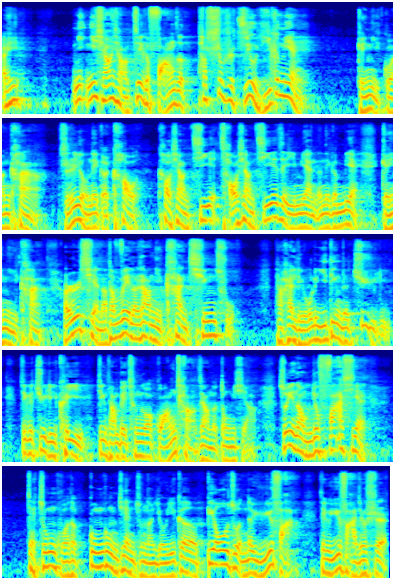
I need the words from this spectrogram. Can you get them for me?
哎，你你想想，这个房子它是不是只有一个面给你观看啊？只有那个靠靠向街、朝向街这一面的那个面给你看，而且呢，它为了让你看清楚，它还留了一定的距离，这个距离可以经常被称作广场这样的东西啊。所以呢，我们就发现，在中国的公共建筑呢，有一个标准的语法，这个语法就是。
